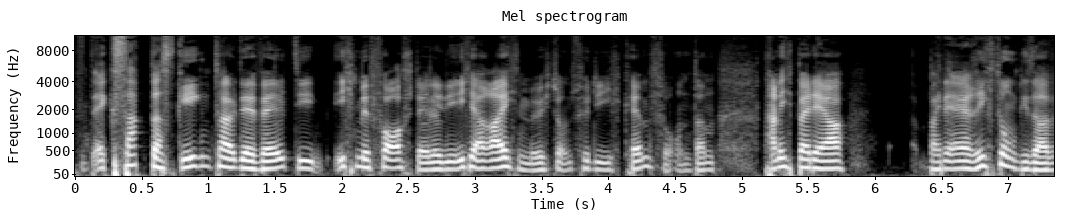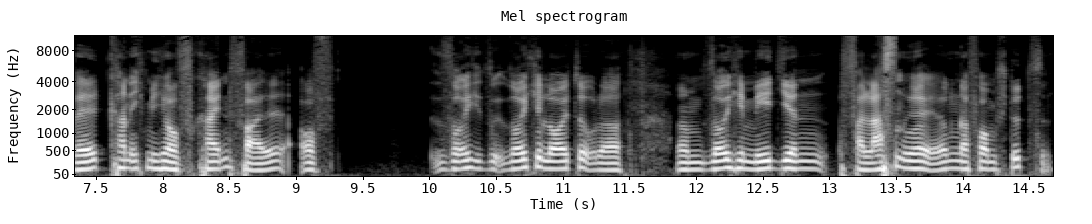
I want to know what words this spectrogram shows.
sind exakt das Gegenteil der Welt, die ich mir vorstelle, die ich erreichen möchte und für die ich kämpfe. Und dann kann ich bei der, bei der Errichtung dieser Welt kann ich mich auf keinen Fall auf solche, solche Leute oder ähm, solche Medien verlassen oder in irgendeiner Form stützen.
